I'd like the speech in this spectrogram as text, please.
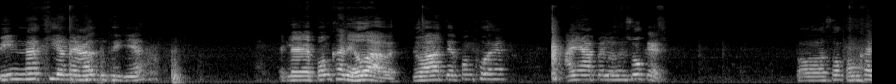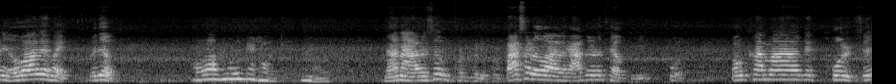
પિન નાખી અને હાલતું થઈ ગયા એટલે પંખાની હવા આવે. જો આ અત્યારે પંખો છે અહીંયા આપેલો છે સોકેટ તો સો પંખાની હવા આવે ભાઈ? ગજબ. હવા મૂળ નથી આવતી. ના ના આવે છે થોડી પાછળ આવે, આગળ નથી આવતી. પંખામાં કંઈક ફોલ્ટ છે.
